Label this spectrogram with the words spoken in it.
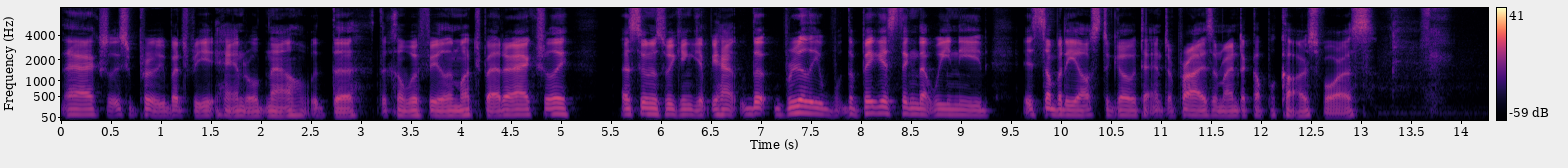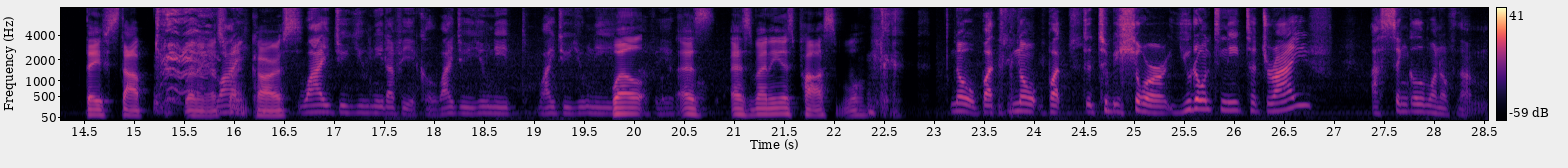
They actually should pretty much be handled now with the the we're feeling much better actually. As soon as we can get behind the really the biggest thing that we need is somebody else to go to Enterprise and rent a couple cars for us. They've stopped letting us Why? rent cars. Why do you need a vehicle? Why do you need? Why do you need? Well, a vehicle? as as many as possible. no, but no, but to, to be sure, you don't need to drive a single one of them.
